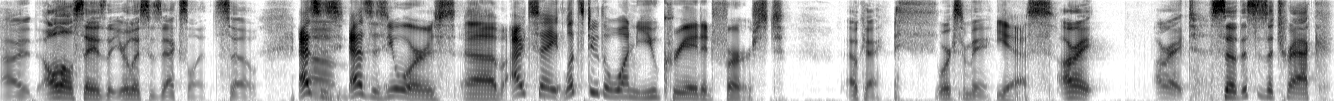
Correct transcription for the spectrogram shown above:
I, all I'll say is that your list is excellent. So, as is um, as is yours, um, I'd say let's do the one you created first. okay, works for me. Yes. All right. All right. So this is a track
